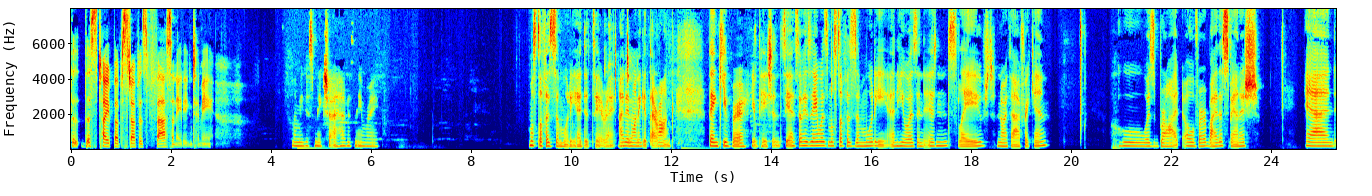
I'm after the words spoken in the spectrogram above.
th- this type of stuff is fascinating to me. Let me just make sure I have his name right. Mustafa Zamuri. I did say it right. You I didn't did. want to get that wrong. Thank you for your patience. Yeah, so his name was Mustafa Zamuri, and he was an enslaved North African who was brought over by the Spanish. And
